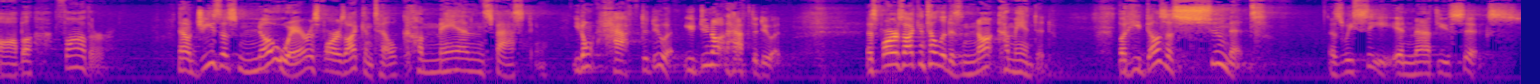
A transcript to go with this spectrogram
Abba Father. Now, Jesus nowhere, as far as I can tell, commands fasting. You don't have to do it. You do not have to do it. As far as I can tell, it is not commanded. But he does assume it, as we see in Matthew 6.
